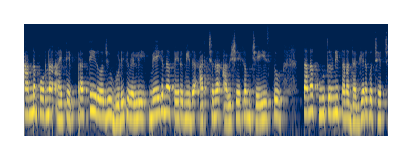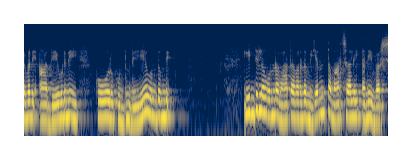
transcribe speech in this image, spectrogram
అన్నపూర్ణ అయితే ప్రతిరోజు గుడికి వెళ్ళి మేఘన పేరు మీద అర్చన అభిషేకం చేయిస్తూ తన కూతురిని తన దగ్గరకు చేర్చమని ఆ దేవుడిని కోరుకుంటూనే ఉంటుంది. ఇంటిలో ఉన్న వాతావరణం ఎంత మార్చాలి అని వర్ష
